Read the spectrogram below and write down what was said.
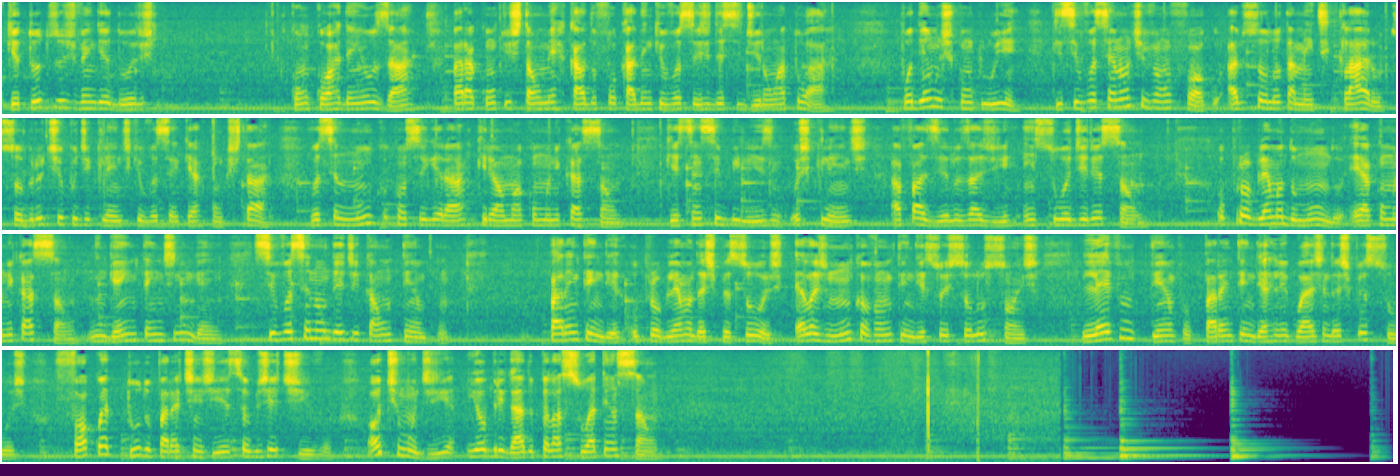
que todos os vendedores concordem em usar para conquistar o mercado focado em que vocês decidiram atuar. Podemos concluir que se você não tiver um foco absolutamente claro sobre o tipo de cliente que você quer conquistar, você nunca conseguirá criar uma comunicação que sensibilize os clientes a fazê-los agir em sua direção. O problema do mundo é a comunicação. Ninguém entende ninguém. Se você não dedicar um tempo para entender o problema das pessoas, elas nunca vão entender suas soluções. Leve um tempo para entender a linguagem das pessoas. Foco é tudo para atingir esse objetivo. Ótimo dia e obrigado pela sua atenção.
